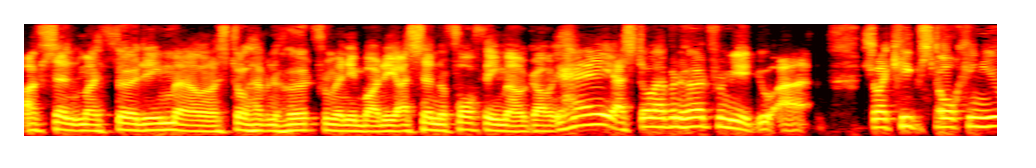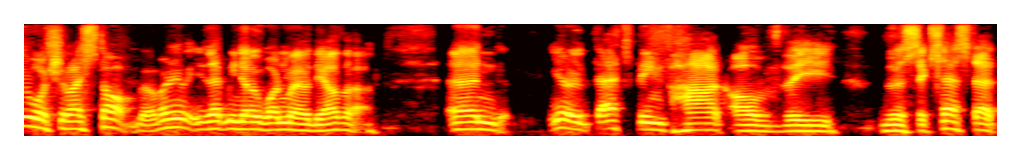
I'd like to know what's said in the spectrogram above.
I've sent my third email and I still haven't heard from anybody. I send a fourth email going, "Hey, I still haven't heard from you. Do I, should I keep stalking you or should I stop? Let me know one way or the other." And you know that's been part of the the success that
